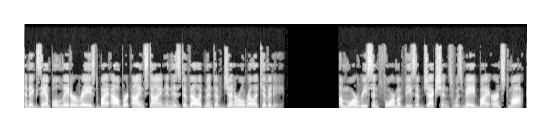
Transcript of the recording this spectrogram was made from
an example later raised by Albert Einstein in his development of general relativity. A more recent form of these objections was made by Ernst Mach.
